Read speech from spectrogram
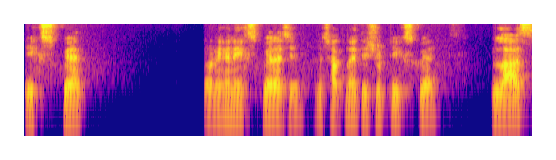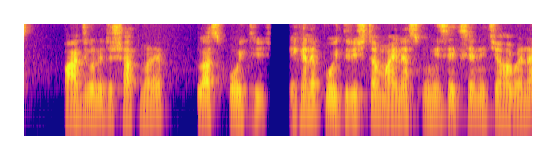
এক্স স্কোয়ার, কারণ এখানে এক্স স্কোয়ার আছে সাত, নয়, তেষট্টি এক্স স্কোয়ার প্লাস পাঁচ গণিত সাত মানে প্লাস পঁয়ত্রিশ। এখানে পঁয়ত্রিশটা মাইনাস উনিশ এক্সের নিচে হবে না,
